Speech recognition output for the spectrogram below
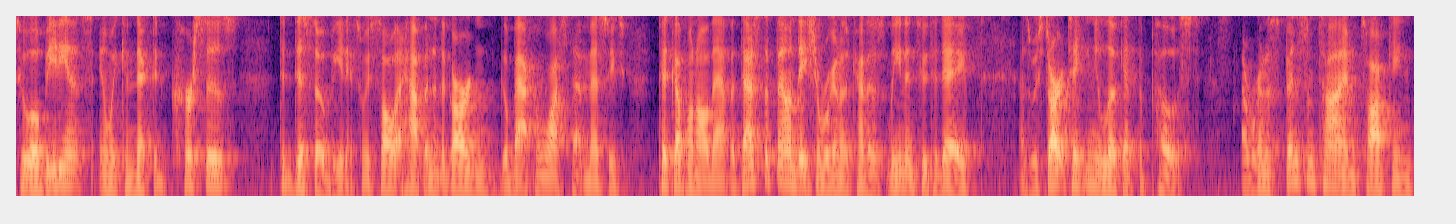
to obedience and we connected curses to disobedience. We saw what happened in the garden. Go back and watch that message, pick up on all that. But that's the foundation we're going to kind of lean into today as we start taking a look at the post. And we're going to spend some time talking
